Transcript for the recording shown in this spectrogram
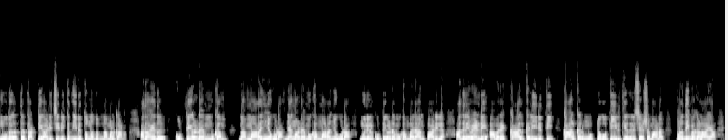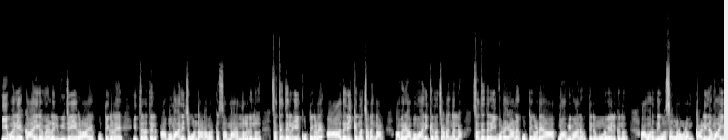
മുതുകത്ത് തട്ടി അടിച്ചിരിക്കു ഇരുത്തുന്നതും നമ്മൾ കാണാം. അതായത് കുട്ടികളുടെ മുഖം മറഞ്ഞുകൂടാ. ഞങ്ങളുടെ മുഖം മറഞ്ഞുകൂടാ. മുന്നിൽ കുട്ടികളുടെ മുഖം വരാൻ പാടില്ല. അതിനുവേണ്ടി അവരെ കാൽക്കൽ ഇരുത്തി കാൽക്കൽ മുട്ടുകുത്തി ഇരുത്തിയതിനു ശേഷമാണ് പ്രതിഭകളായ ഈ വലിയ കായികമേളയിൽ വിജയികളായ കുട്ടികളെ ഇത്തരത്തിൽ അപമാനിച്ചുകൊണ്ടാണ് അവർക്ക് സമ്മാനം നൽകുന്നത്. സത്യത്തിൽ ഈ കുട്ടികളെ ആദരിക്കുന്ന ചടങ്ങാണ്. അവരെ അപമാനിക്കുന്ന ചടങ്ങല്ല. സത്യത്തിൽ ഇവിടെയാണ് കുട്ടികളുടെ ആത്മാഭിമാനത്തിന് മുറിവേൽക്കുന്നത്. അവർ ദിവസങ്ങളോളം കഠിനമായി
